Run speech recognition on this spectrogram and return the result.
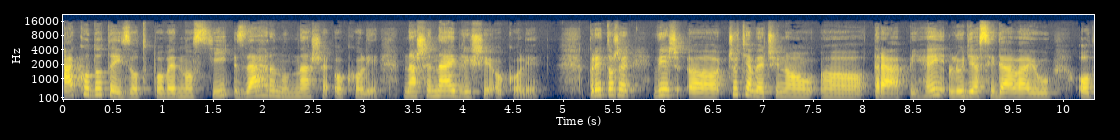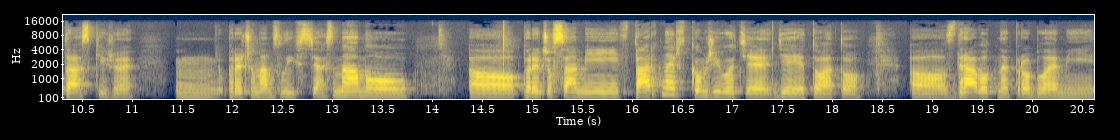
ako do tej zodpovednosti zahrnúť naše okolie, naše najbližšie okolie. Pretože, vieš, čo ťa väčšinou trápi, hej? Ľudia si dávajú otázky, že prečo mám zlý vzťah s mamou, prečo sa mi v partnerskom živote deje to a to, zdravotné problémy.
